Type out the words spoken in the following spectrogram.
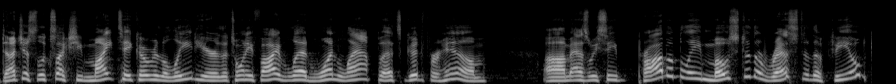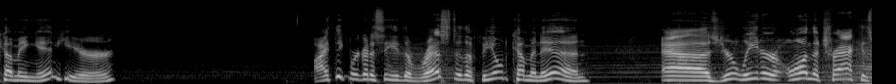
Duchess looks like she might take over the lead here. The 25 led one lap. That's good for him. Um, as we see probably most of the rest of the field coming in here. I think we're going to see the rest of the field coming in as your leader on the track is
